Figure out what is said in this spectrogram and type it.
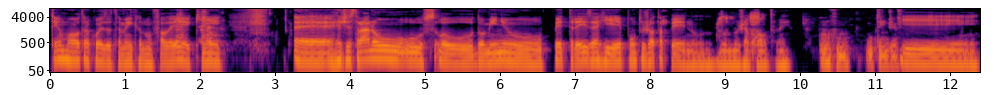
Tem uma outra coisa também que eu não falei, é que é, registraram o, o domínio p3re.jp no, no, no Japão também. Uhum, entendi. E,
